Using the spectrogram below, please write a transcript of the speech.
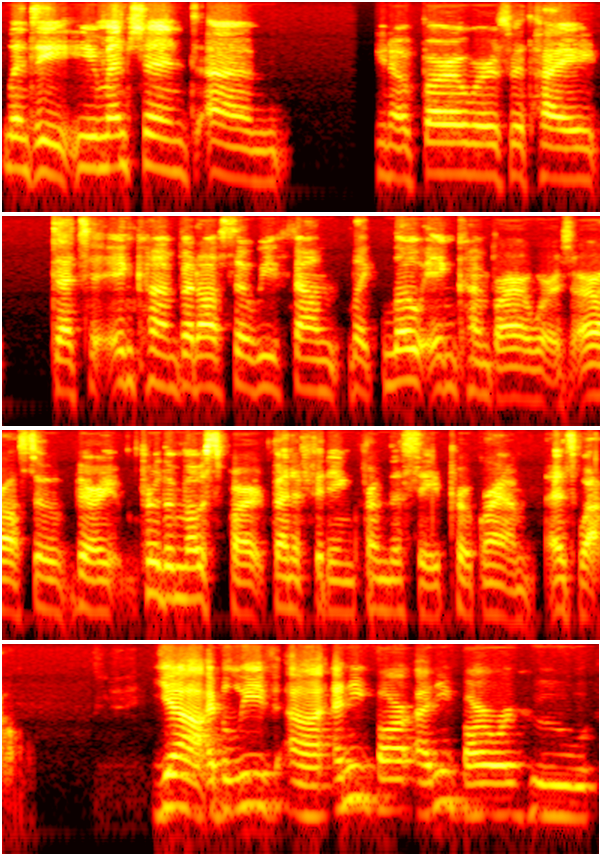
Lindsay, you mentioned, um, you know, borrowers with high debt to income, but also we found like low income borrowers are also very, for the most part, benefiting from the SAVE program as well. Yeah, I believe uh, any bar any borrower who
